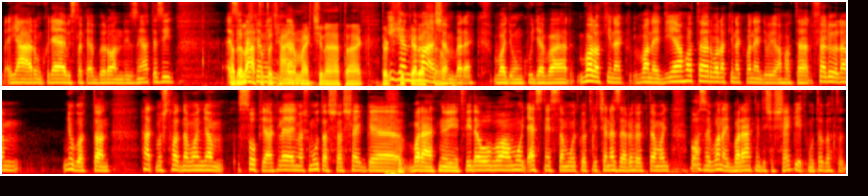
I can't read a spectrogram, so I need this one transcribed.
járunk, hogy elviszlek ebből randizni. Hát ez így, hát de látod, hogy hányan nem... megcsinálták. Tök Igen, sikeresen. de más emberek vagyunk, ugyebár. Valakinek van egy ilyen határ, valakinek van egy olyan határ. Felőlem nyugodtan, hát most hadd mondjam, szopják le, most mutassa a segge barátnőjét videóban, amúgy ezt néztem múltkor Twitch-en, ezer röhögtem, hogy bazdmeg van egy barátnőd, és a seggét mutogatod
